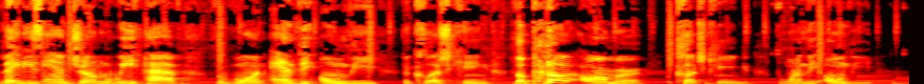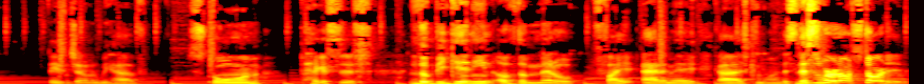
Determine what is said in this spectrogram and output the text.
ladies and gentlemen, we have the one and the only, the Clutch King, the Plot Armor Clutch King, the one and the only. Ladies and gentlemen, we have Storm Pegasus, the beginning of the metal fight anime. Guys, come on. This, this is where it all started.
